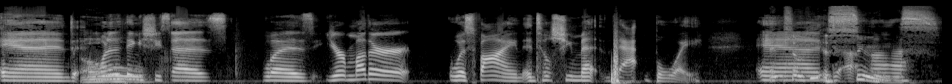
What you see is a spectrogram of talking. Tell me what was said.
and one of the Oh. things she says was, "Your mother was fine until she met that boy." and so he uh, assumes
